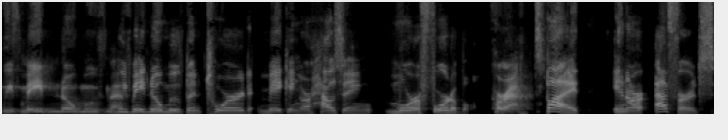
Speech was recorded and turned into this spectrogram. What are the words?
we've made no movement. We've made no movement toward making our housing more affordable. Correct. But in our efforts,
